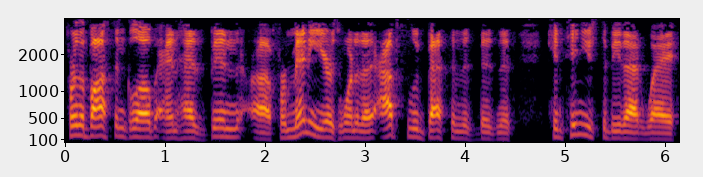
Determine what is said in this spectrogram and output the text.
for the Boston Globe and has been uh, for many years one of the absolute best in this business. Continues to be that way.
